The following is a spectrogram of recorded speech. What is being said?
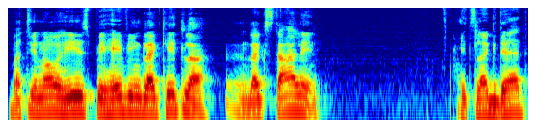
but you know he is behaving like Hitler, like Stalin. It's like that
